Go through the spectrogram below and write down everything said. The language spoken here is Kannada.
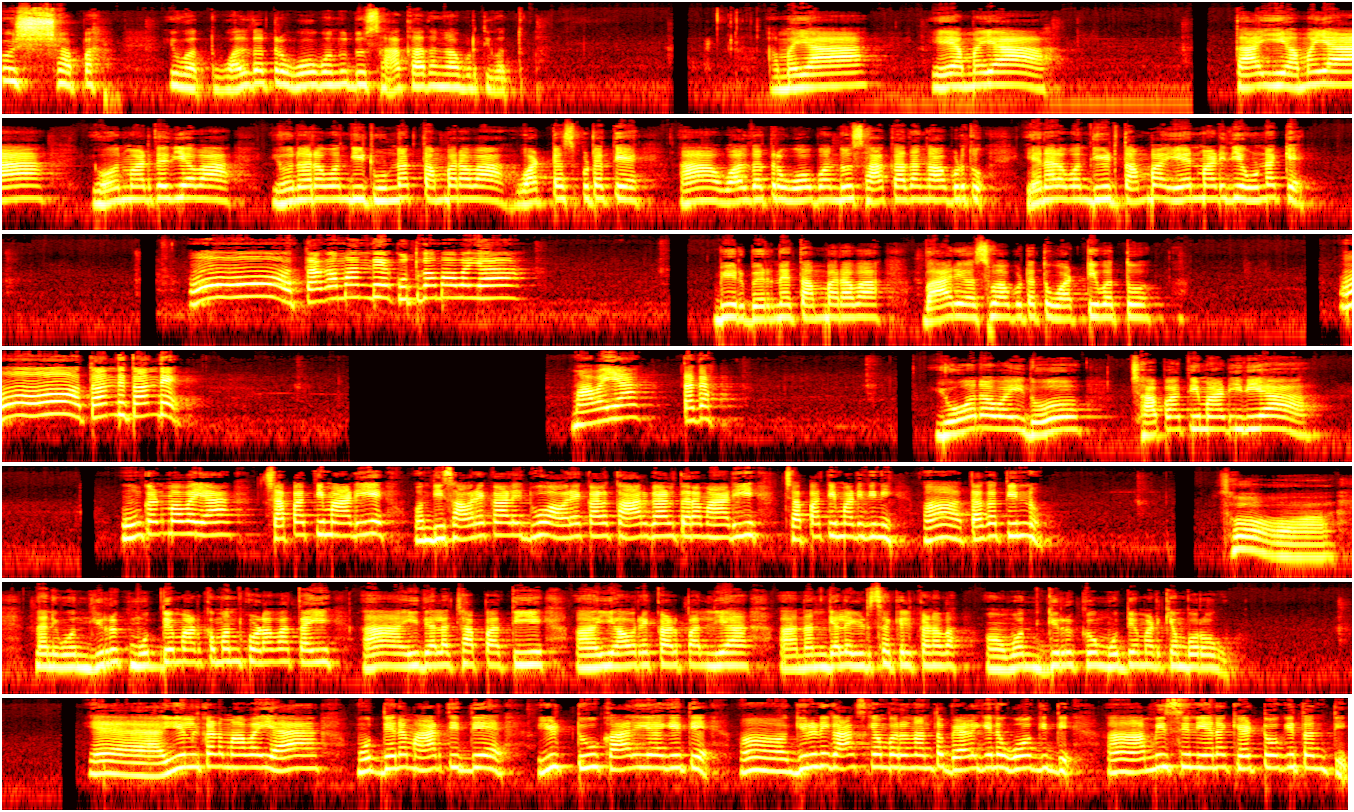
ಹುಷಪ್ಪ ಇವತ್ತು ಹೊಲ್ದ ಹತ್ರ ಹೋಗಿ ಬಂದದ್ದು ಸಾಕಾದಂಗೆ ಆಗ್ಬಿಡ್ತು ಇವತ್ತು. ಅಮ್ಮಯ್ಯ ಏ ಅಮ್ಮಯ್ಯ. ತಾಯಿ ಅಮ್ಮಯ್ಯ ಏನು ಮಾಡ್ತಾ ಇದೀಯವ? ಒಂದು ಒಂದೀಟ್ ಉಣ್ಣಕ್ಕೆ ತಂಬರವ? ಹೊಟ್ಟಸ್ಬಿಟ್ಟತೆ ಆ ಹೊಲ್ದ ಹತ್ರ ಹೋಗಿ ಬಂದು ಸಾಕಾದಂಗೆ ಆಗ್ಬಿಡ್ತು. ಏನಾರ ಒಂದೀಟ್ ತಂಬ ಏನು ಮಾಡಿದೀಯ ಉಣ್ಣಕ್ಕೆ? ಬೀರ್ ಬಿರ್ನೆ ತಂಬರವ. ಭಾರಿ ಹಸುವಾಗ್ಬಿಟ್ಟತ್ತು ಹೊಟ್ಟಿವತ್ತು ತಂದೆ ತಂದೆ ಮಾವಯ್ಯ ತಗ ಯೋನವ ಇದು ಚಪಾತಿ ಮಾಡಿದೀಯಾ? ಉಂಕಣ್ ಮಾವಯ್ಯ ಚಪಾತಿ ಮಾಡಿ ಒಂದ್ ದಿವಸ ಅವರೆಕಾಳು ಇದ್ವು ಅವರೆಕಾಳು ಕಾರ್ಗಾಳ್ ತರ ಮಾಡಿ ಚಪಾತಿ ಮಾಡಿದೀನಿ. ಹಾ ತಗ ತಿನ್ನು. ಥೋ ನನಗೆ ಒಂದು ಗಿರಕ್ಕೆ ಮುದ್ದೆ ಮಾಡ್ಕೊಂಬಂದು ಕೊಡವ ತಾಯಿ. ಆ ಇದೆಲ್ಲ ಚಪಾತಿ ಆ, ಈ ಅವರೆಕಾಳು ಪಲ್ಯ ನನಗೆಲ್ಲ ನನ್ಗೆಲ್ಲ ಇಡ್ಸಕ್ಕಿಲ್ ಕಣವ ಒಂದು ಗಿರಕ್ಕೆ ಮುದ್ದೆ ಮಾಡ್ಕೊಂಬರೋಗು ಏ ಇಲ್ಲ ಕಣ ಮಾವಯ್ಯ ಮುದ್ದೆನ ಮಾಡ್ತಿದ್ದೆ ಇಟ್ಟು ಖಾಲಿ ಆಗೈತೆ ಆ, ಗಿರಣಿಗೆ ಹಾಕ್ಸ್ಕೊಂಬರೋಣ ಅಂತ ಬೆಳಗ್ಗೆನೆ ಹೋಗಿದ್ದೆ ಆ, ಮಿಷಿನ್ ಏನೋ ಕೆಟ್ಟ ಹೋಗಿತ್ತಂತಿ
